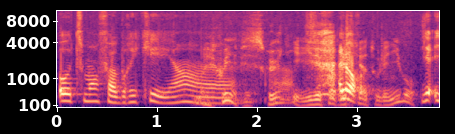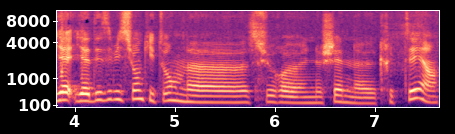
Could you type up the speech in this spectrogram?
hautement fabriqué. Hein, Mais oui, c'est ce que je dis. Il est fabriqué Alors, à tous les niveaux. Il y, y, a des émissions qui tournent euh, sur une chaîne euh, cryptée, hein,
